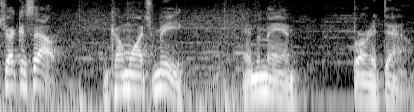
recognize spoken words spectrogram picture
Check us out and come watch me and the man burn it down.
